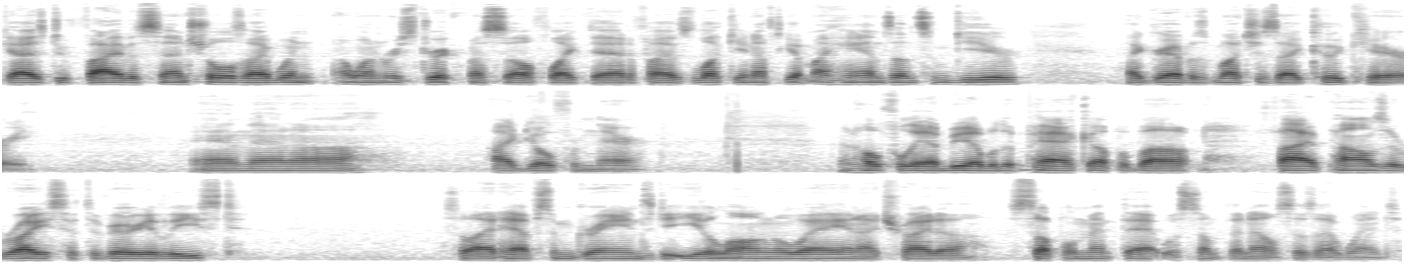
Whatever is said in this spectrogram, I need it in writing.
guys do five essentials. I wouldn't I wouldn't restrict myself like that. If I was lucky enough to get my hands on some gear, I grab as much as I could carry, and then uh, I'd go from there. And hopefully, I'd be able to pack up about five pounds of rice at the very least. So I'd have some grains to eat along the way, and I try to supplement that with something else as I went.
